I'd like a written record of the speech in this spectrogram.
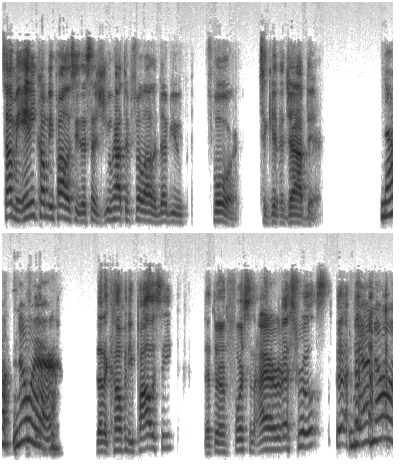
Tell me any company policy that says you have to fill out a W four to get the job there. No, nowhere. Is that a company policy that they're enforcing IRS rules? yeah, no.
